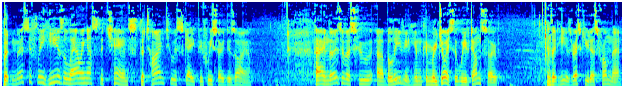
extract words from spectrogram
But mercifully, he is allowing us the chance, the time to escape if we so desire. Uh, and those of us who uh, believe in him can rejoice that we've done so that he has rescued us from that.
